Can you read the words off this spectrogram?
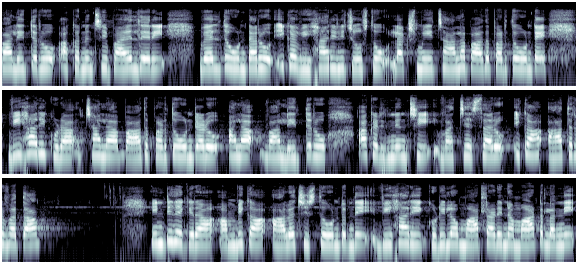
వాళ్ళిద్దరూ అక్కడి నుంచి బయలుదేరి వెళ్తూ ఉంటారు. ఇక విహారిని చూస్తూ లక్ష్మి చాలా బాధపడుతూ ఉంటే విహారి కూడా చాలా బాధపడుతూ ఉంటాడు. అలా వాళ్ళిద్దరూ అక్కడి నుంచి వచ్చేస్తారు. ఇక ఆ తర్వాత ఇంటి దగ్గర అంబిక ఆలోచిస్తూ ఉంటుంది. విహారి గుడిలో మాట్లాడిన మాటలన్నీ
